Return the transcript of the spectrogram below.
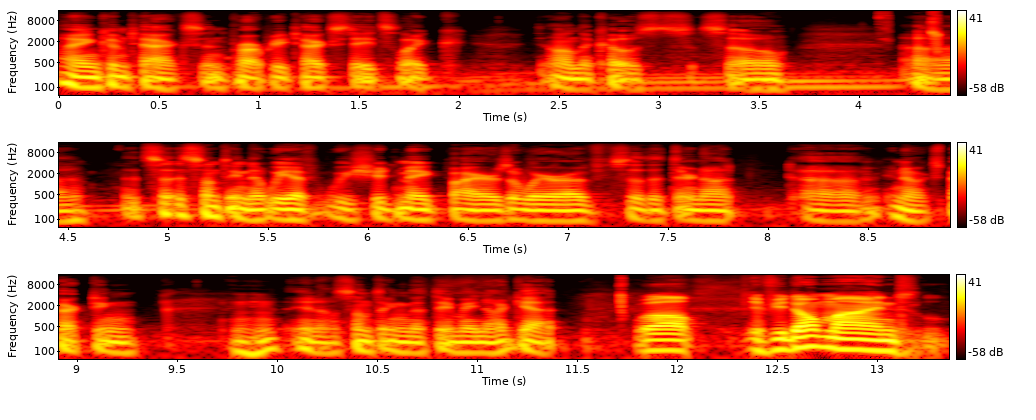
high income tax, and property tax states like on the coasts. So uh, it's, it's something that we have we should make buyers aware of, so that they're not uh, you know expecting you know something that they may not get. Well, if you don't mind,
